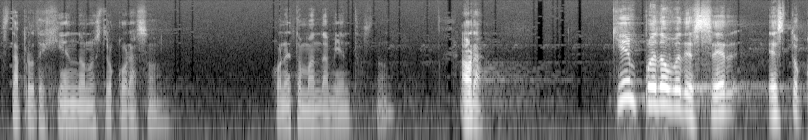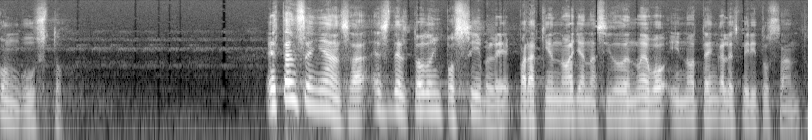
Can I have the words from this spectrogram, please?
Está protegiendo nuestro corazón con estos mandamientos. Ahora, ¿quién puede obedecer esto con gusto? Esta enseñanza es del todo imposible para quien no haya nacido de nuevo y no tenga el Espíritu Santo.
